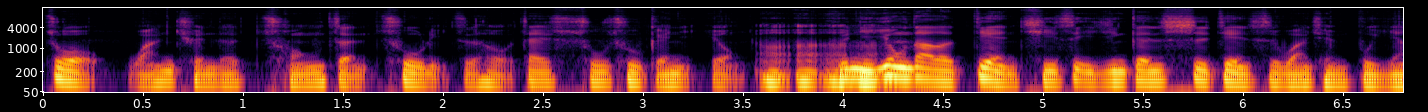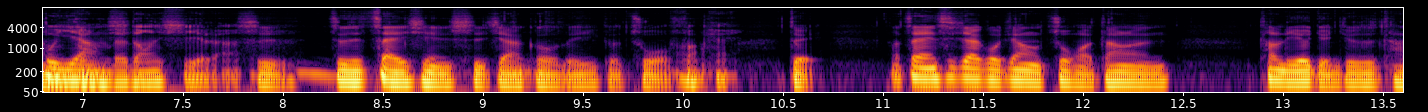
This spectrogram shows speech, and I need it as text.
做完全的重整处理之后，再输出给你用。嗯嗯，所以你用到的电其实已经跟市电是完全不一样、不一样的东西了。是，这是在线式架构的一个做法。Okay. 对，那在线式架构这样的做法，当然它的优点就是它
